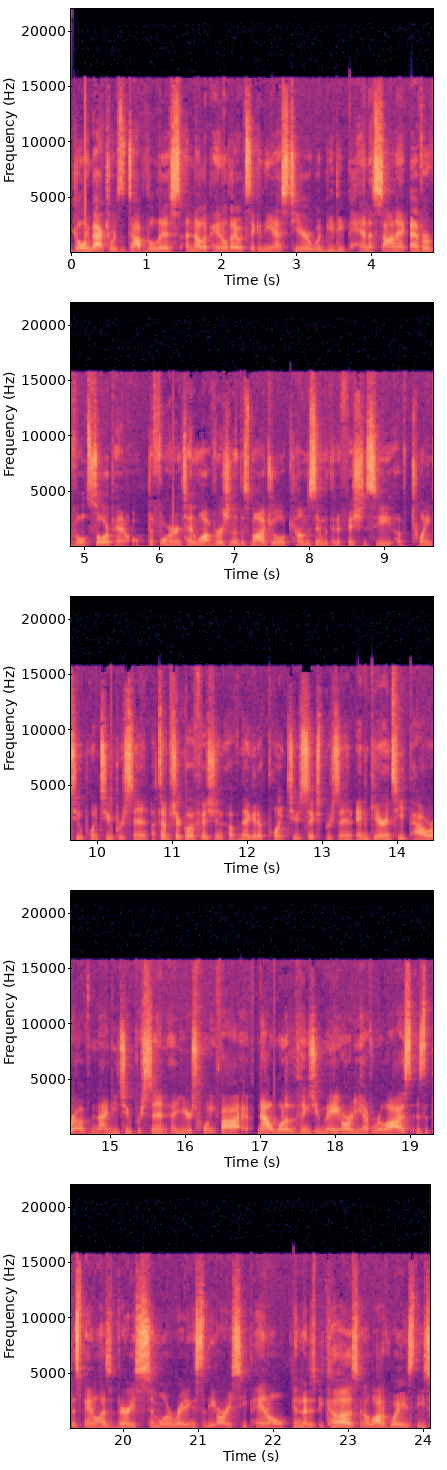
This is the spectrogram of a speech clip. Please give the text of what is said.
Going back towards the top of the list, another panel that I would stick in the S tier would be the Panasonic EverVolt solar panel. The 410 watt version of this module comes in with an efficiency of 22.2%, a temperature coefficient of negative 0.26%, and guaranteed power of 92% at year 25. Now, one of the things you may already have realized is that this panel has very similar ratings to the REC panel, and that is because in a lot of ways these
